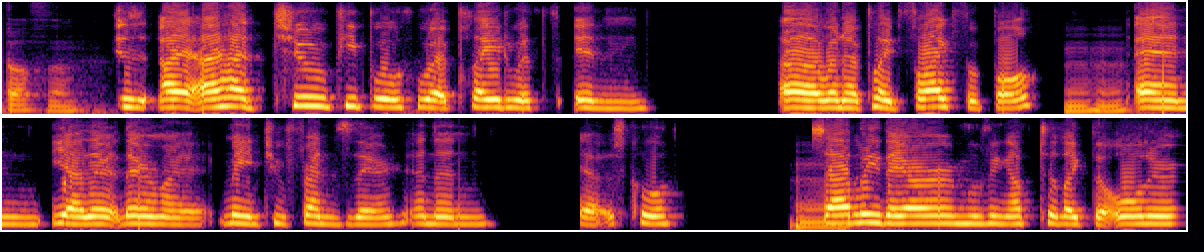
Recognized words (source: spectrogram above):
Both of them. I I had two people who I played with in uh when I played flag football, Mm-hmm. and yeah, they're they're my main two friends there. And then yeah, it was cool. Mm. Sadly, they are moving up to like the older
